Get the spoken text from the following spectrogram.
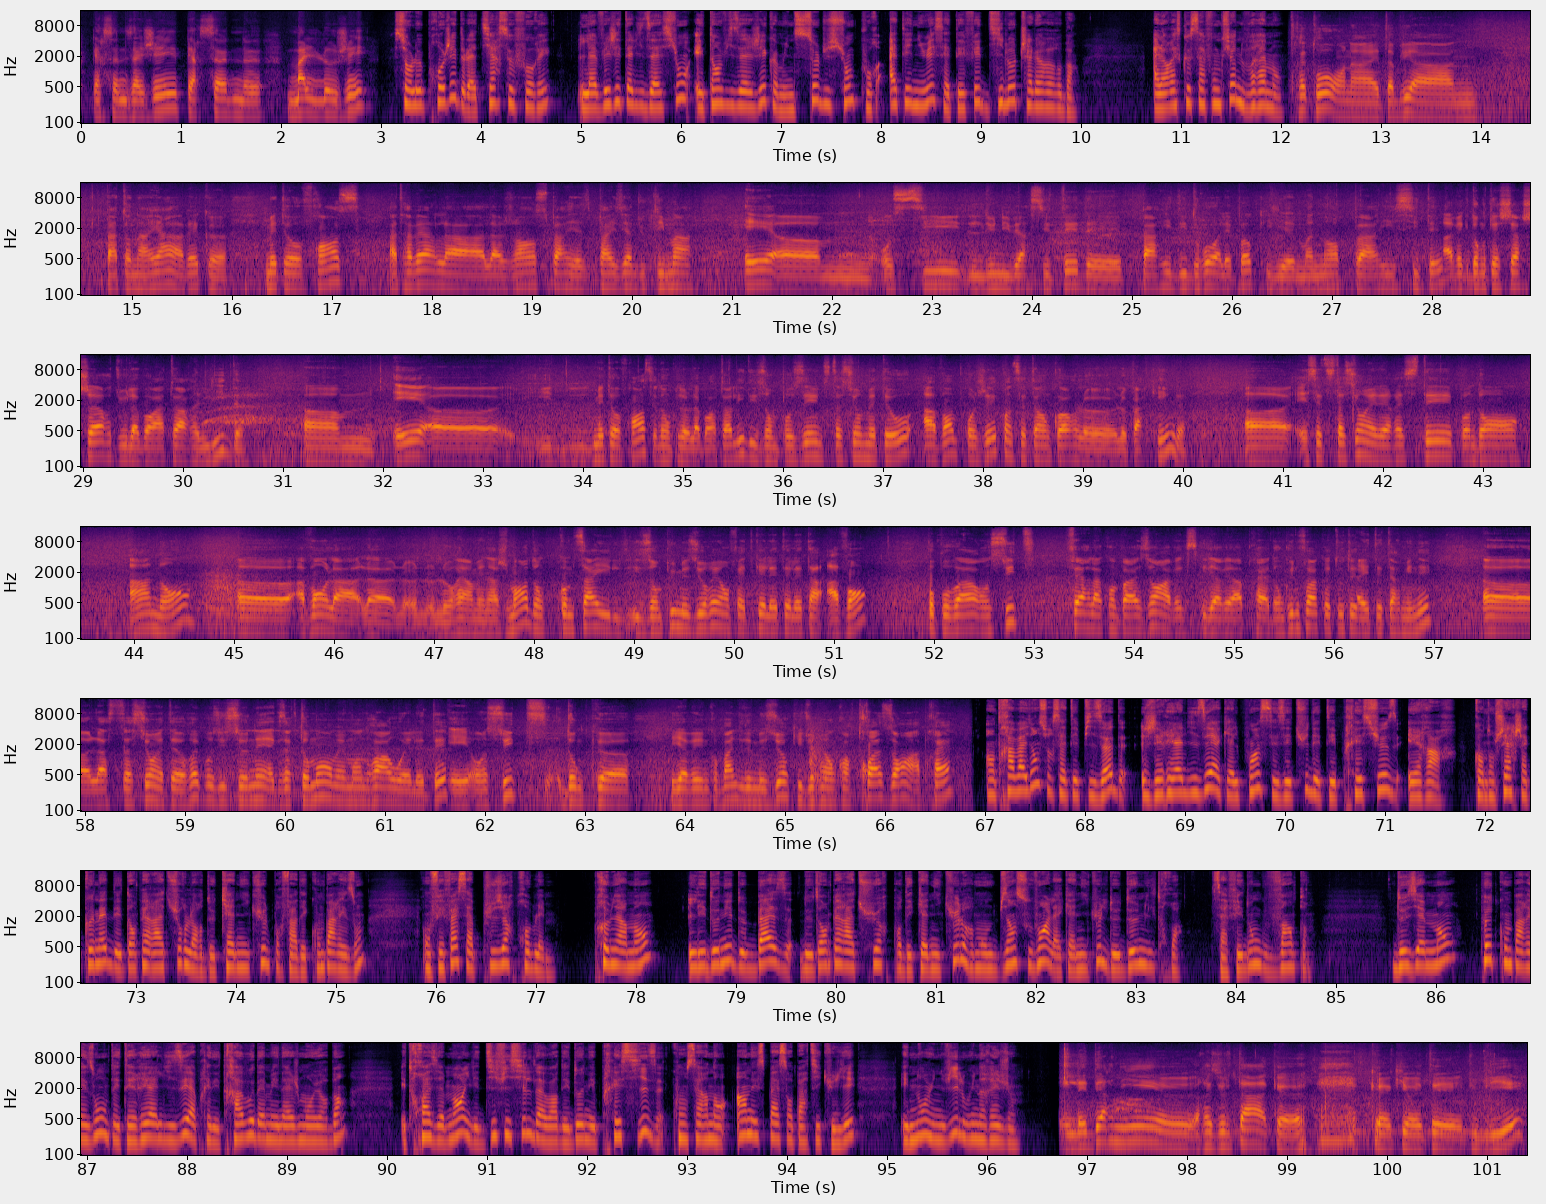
personnes âgées, personnes mal logées. Sur le projet de la tierce forêt, la végétalisation est envisagée comme une solution pour atténuer cet effet d'îlot de chaleur urbain. Alors est-ce que ça fonctionne vraiment? Très tôt, on a établi un partenariat avec Météo France à travers l'agence parisienne du climat et euh, aussi l'université de Paris d'Hydro à l'époque, qui est maintenant Paris Cité, avec donc des chercheurs du laboratoire LEED. Euh, et euh, Météo France et donc le laboratoire LEED, ils ont posé une station météo avant projet, quand c'était encore le, parking. et cette station, elle est restée pendant un an euh, avant le, réaménagement. Donc comme ça, ils, ont pu mesurer en fait quel était l'état avant pour pouvoir ensuite faire la comparaison avec ce qu'il y avait après. Donc une fois que tout a été terminé, euh, la station été repositionnée exactement au même endroit où elle était. Et ensuite, donc, euh, il y avait une campagne de mesure qui durait encore trois ans après. En travaillant sur cet épisode, j'ai réalisé à quel point ces études étaient précieuses et rares. Quand on cherche à connaître des températures lors de canicules pour faire des comparaisons, on fait face à plusieurs problèmes. Premièrement, les données de base de température pour des canicules remontent bien souvent à la canicule de 2003. Ça fait donc 20 ans. Deuxièmement, peu de comparaisons ont été réalisées après des travaux d'aménagement urbain. Et troisièmement, il est difficile d'avoir des données précises concernant un espace en particulier et non une ville ou une région. Les derniers euh, résultats qui ont été publiés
